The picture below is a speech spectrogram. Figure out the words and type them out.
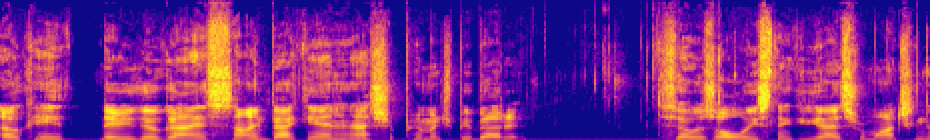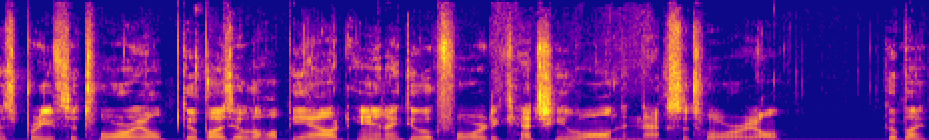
Okay, there you go guys, sign back in and that should pretty much be about it. So as always, thank you guys for watching this brief tutorial. Do hope I was able to help you out and I do look forward to catching you all in the next tutorial. Goodbye.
